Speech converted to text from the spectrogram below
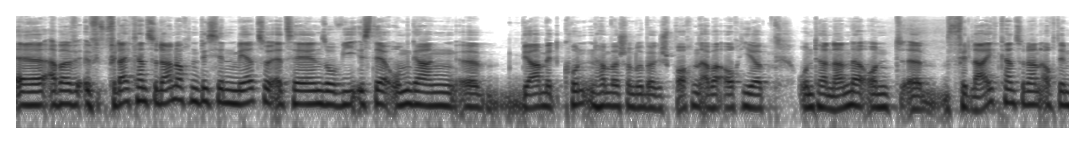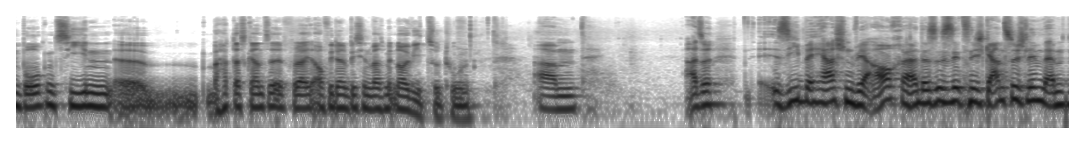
Äh, aber vielleicht kannst du da noch ein bisschen mehr zu erzählen. So, wie ist der Umgang? Äh, ja, mit Kunden haben wir schon drüber gesprochen, aber auch hier untereinander. Und äh, vielleicht kannst du dann auch den Bogen ziehen. Äh, hat das Ganze vielleicht auch wieder ein bisschen was mit Neuwied zu tun? Ähm, also sie beherrschen wir auch. Das ist jetzt nicht ganz so schlimm. Ähm,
